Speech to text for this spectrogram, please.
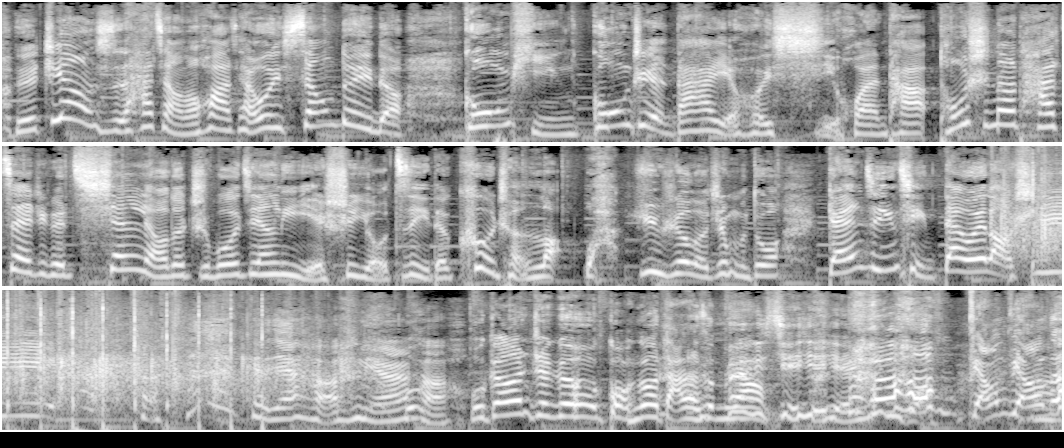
我觉得这样子他讲的话才会相对的公平公正。大家也会喜欢他，同时呢，他在这个千聊的直播间里也是有自己的课程了。哇，预热了这么多，赶紧请戴维老师。大家好，玲儿好。我刚刚这个广告打的怎么样？谢谢谢谢，表表的。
